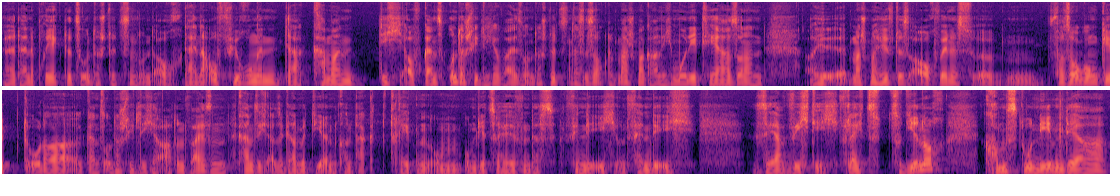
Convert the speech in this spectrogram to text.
äh, deine Projekte zu unterstützen und auch deine Aufführungen. Da kann man dich auf ganz unterschiedliche Weise unterstützen. Das ist auch manchmal gar nicht monetär, sondern äh, manchmal hilft es auch, wenn es äh, Versorgung gibt oder ganz unterschiedliche Art und Weisen, kann sich also gern mit dir in Kontakt treten, um, um dir zu helfen. Das finde ich und fände ich sehr wichtig. Vielleicht zu dir noch. Kommst du neben der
